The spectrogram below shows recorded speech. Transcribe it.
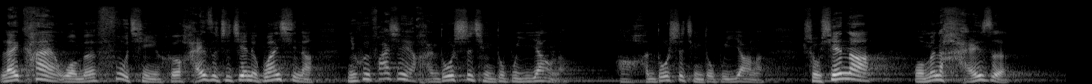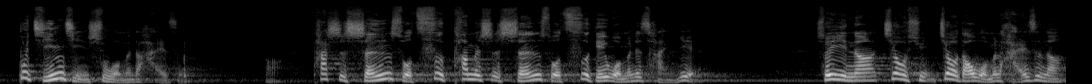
来看我们父亲和孩子之间的关系呢，你会发现很多事情都不一样了，啊，很多事情都不一样了。首先呢，我们的孩子不仅仅是我们的孩子，啊，他是神所赐，他们是神所赐给我们的产业。所以呢，教训教导我们的孩子呢，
